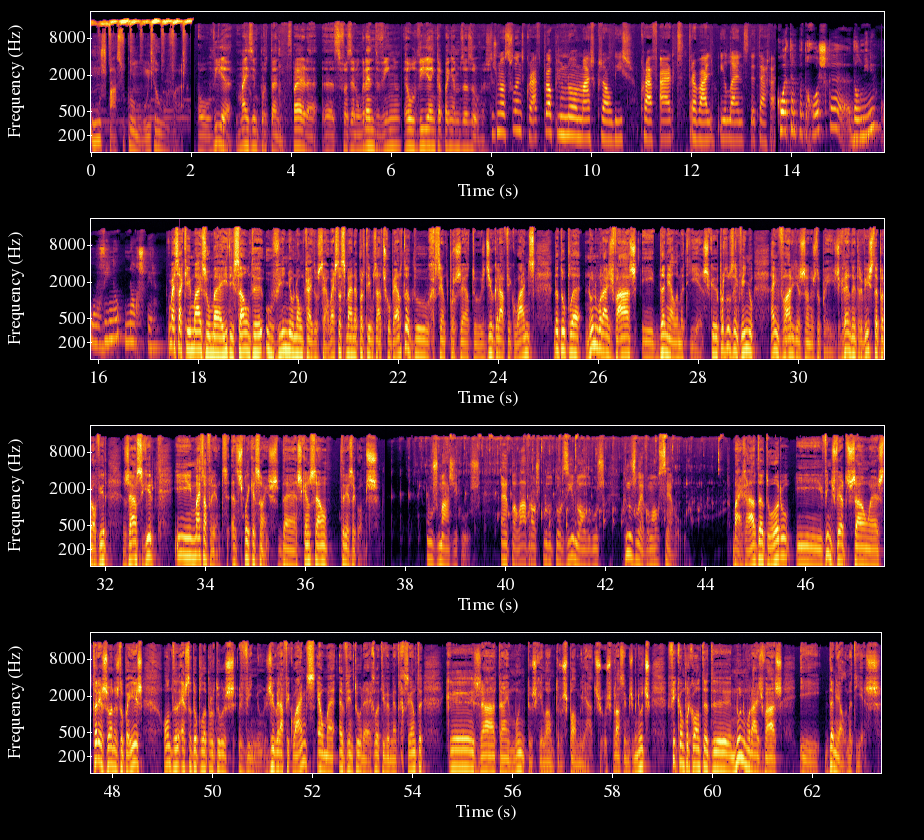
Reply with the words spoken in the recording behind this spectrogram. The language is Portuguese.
Um espaço com muita uva. O dia mais importante para uh, se fazer um grande vinho é o dia em que apanhamos as uvas. Dos nossos Landcraft, próprio nome acho que já o diz, craft art, trabalho e land da terra. Com a tampa de rosca de alumínio, o vinho não respira. Começa aqui mais uma edição de O Vinho Não Cai do Céu. Esta semana partimos à descoberta do recente projeto Geographic Wines da dupla Nuno Moraes Vaz e Daniela Matias, que produzem vinho em várias zonas do país. Grande entrevista para ouvir já a seguir e mais à frente as explicações da canção Teresa Gomes. Os mágicos a palavra aos produtores e enólogos que nos levam ao céu. Bairrada, Douro e Vinhos Verdes são as três zonas do país onde esta dupla produz vinho. Geographic Wines é uma aventura relativamente recente que já tem muitos quilómetros palmilhados. Os próximos minutos ficam por conta de Nuno Moraes Vaz e Daniel Matias.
